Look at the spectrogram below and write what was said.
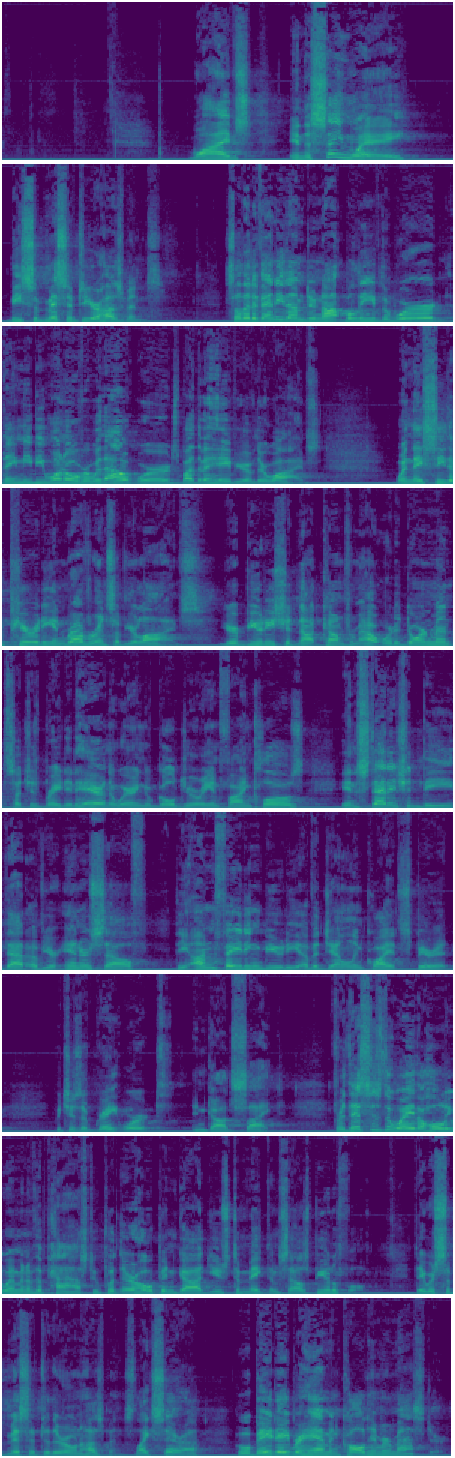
Wives, in the same way, be submissive to your husbands, so that if any of them do not believe the word, they may be won over without words by the behavior of their wives. When they see the purity and reverence of your lives, your beauty should not come from outward adornment, such as braided hair and the wearing of gold jewelry and fine clothes. Instead, it should be that of your inner self, the unfading beauty of a gentle and quiet spirit, which is of great worth in God's sight. For this is the way the holy women of the past, who put their hope in God, used to make themselves beautiful. They were submissive to their own husbands, like Sarah, who obeyed Abraham and called him her master.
